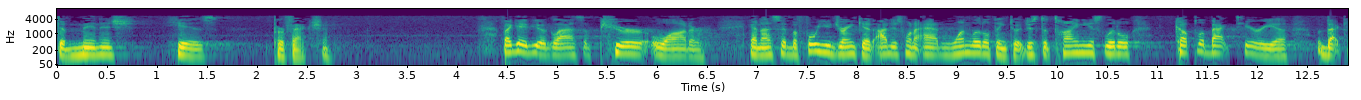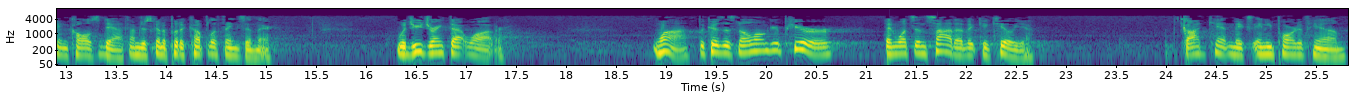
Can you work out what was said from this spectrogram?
diminish His perfection. If I gave you a glass of pure water and I said, before you drink it, I just want to add one little thing to it, just the tiniest little couple of bacteria that can cause death. I'm just going to put a couple of things in there. Would you drink that water? Why? Because it's no longer pure and what's inside of it could kill you. God can't mix any part of Him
